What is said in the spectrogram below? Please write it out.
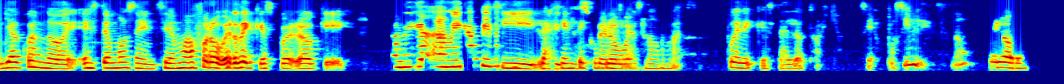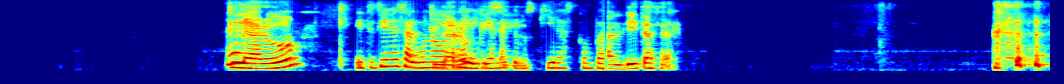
ya cuando estemos en semáforo verde, que espero que Amiga, amiga, si la gente cumple las normas, puede que hasta el otro año sea posible, ¿no? Pero claro. ¿Y tú tienes alguna otra leyenda que, nos quieras compartir? Maldita sea.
